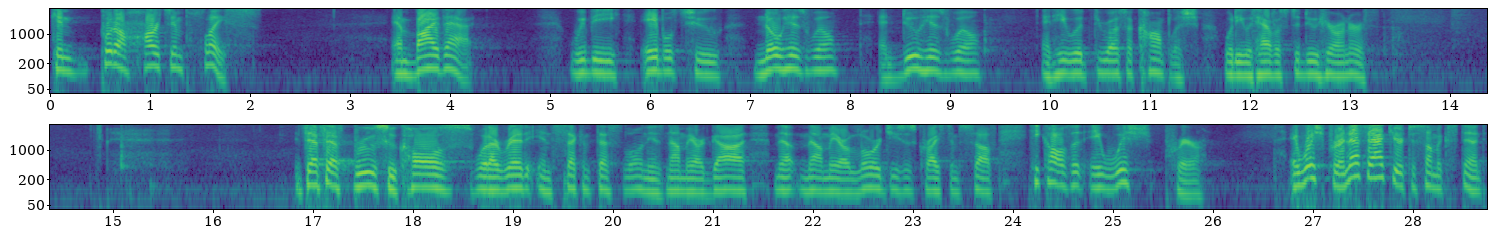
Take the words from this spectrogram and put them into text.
can put our hearts in place. And by that, we be able to know His will and do His will, and He would, through us, accomplish what He would have us to do here on earth. It's F. F. Bruce who calls what I read in Second Thessalonians, now may our God, now may our Lord Jesus Christ himself, he calls it a wish prayer. A wish prayer. And that's accurate to some extent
